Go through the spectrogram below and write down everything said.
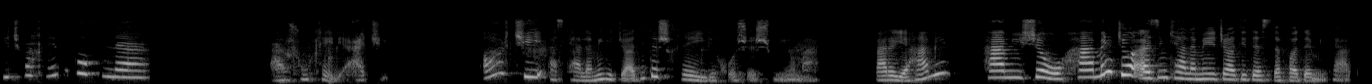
هیچ وقت نمی‌گفت نه. براشون خیلی عجیب آرچی از کلمه جدیدش خیلی خوشش میومد برای همین همیشه و همه جا از این کلمه جدید استفاده می‌کرد.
